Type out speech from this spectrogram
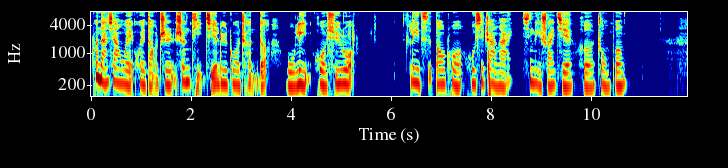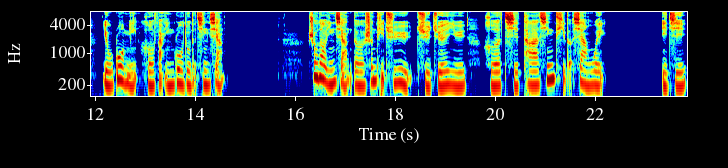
困难相位会导致身体节律过程的无力或虚弱，例子包括呼吸障碍、心力衰竭和中风。有过敏和反应过度的倾向。受到影响的身体区域取决于和其他星体的相位，以及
